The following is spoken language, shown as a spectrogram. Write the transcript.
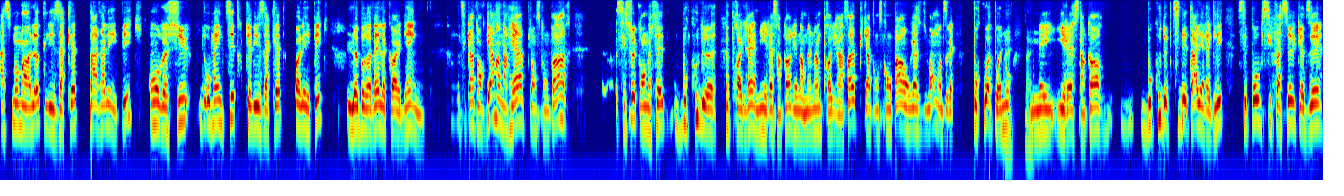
à ce moment-là que les athlètes paralympiques ont reçu, au même titre que les athlètes olympiques, le brevet, le carding. C'est quand on regarde en arrière puis on se compare, c'est sûr qu'on a fait beaucoup de, progrès, mais il reste encore énormément de progrès à faire. Puis quand on se compare au reste du monde, on dirait pourquoi pas nous? Mais il reste encore beaucoup de petits détails à régler. C'est pas aussi facile que dire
